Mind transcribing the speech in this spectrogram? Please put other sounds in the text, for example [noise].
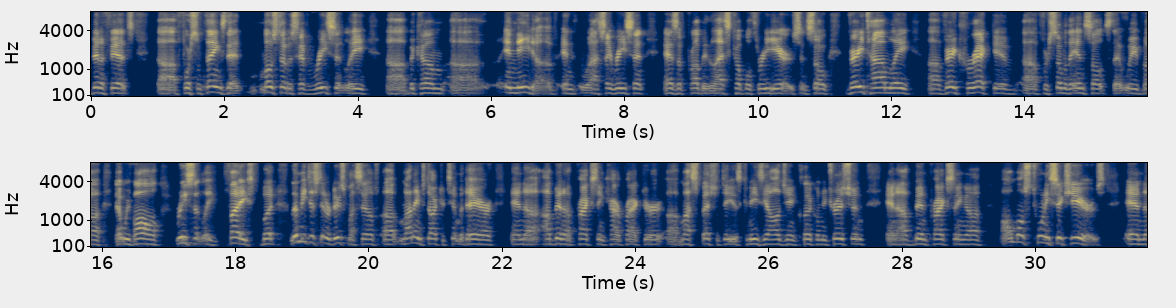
benefits uh, for some things that most of us have recently uh, become uh, in need of. And when I say recent, as of probably the last couple, three years. And so very timely, uh, very corrective uh, for some of the insults that we've that we've all recently faced. But let me just introduce myself. My name's Dr. Tim Adair, and I've been a practicing chiropractor. My specialty is kinesiology and clinical nutrition, and I've been practicing almost 26 years. And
